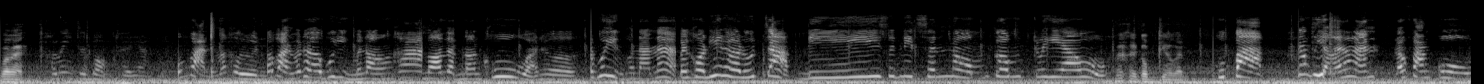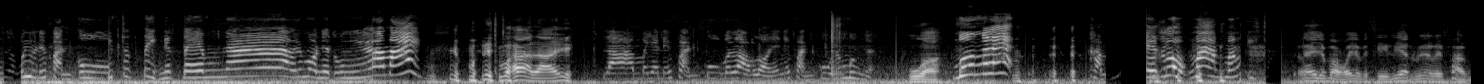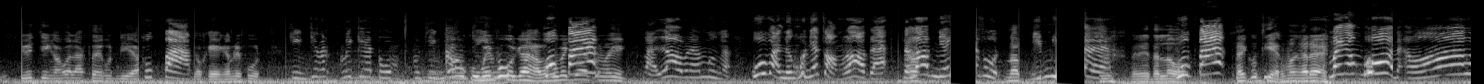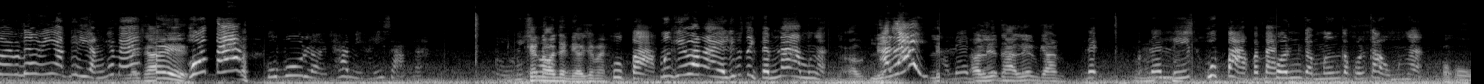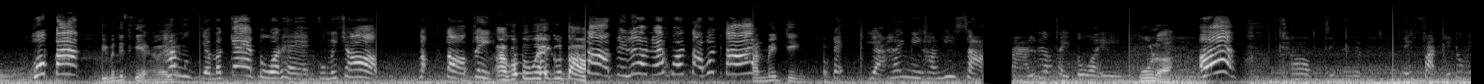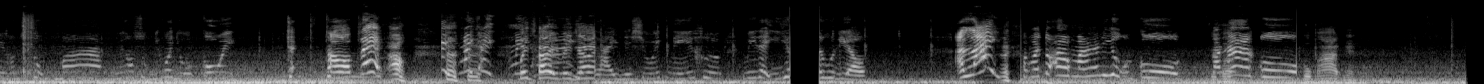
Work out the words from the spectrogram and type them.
ว่าไง เขามีจะบอกเธออย่างหนึงเขาฝันเมื่อคืนเขาฝันว่าเธอผู้หญิงมานอนข้างนอนแบบนอนคู่อะเธอแล้วผู้หญิงคนนั้นน่ะ เป็นคนที่เธอรู้จักดี สนิทสนมกลมเกลียวไม่เคยกลมเกลียวกันหูปากไม่ต้องเถียงอะไรทั้งนั้น แล้วฟังกูว่าอยู่ในฝันกูลิปสติกเนี่ยเต็มหน้าไปหมดเนี่ยตรงเนี้ยทำไมไม่ได้ว่าอะไร ลามมายันในฝันกูมาหลอกหลอนในฝันกูนะมึงอะกูเหรอมึงอะแหละขำเอตลกมากมั้งอีก ได้จะบอกว่าอย่าไปซีเรียสเรื่องในฝันชีวิตจริงเขาก็รักเธอคนเดียวหูปากโอเคงั้นไม่พูดจริงที่มันไม่แก้ตัวมันจริงเอ้าจริงกูไม่พูดก็หาว่ากูไม่แก้ตัวอีกหลายรอบแล้วนะมึงอะกูฝันถึงคนเนี้ยสองรอบแล้วแต่รอบเนี้ยสุดรอบยิ้มเลยไม่ได้ตลกหูปากให้กูเถียงมึงก็ได้ ไม่ต้องพูดอ๋อเรื่องนี้อยากเถียงใช่ไหมไม่ใช่หูปากกูพูดเลยถ้ามีครั้งที่สามนะไม่ชบแค่นอนอย่างเดียวใช่ไหมหูปากมึงคิดว่าไงลิปสติกเต็มหน้ามึงอะเอาลิ้นอะไรลิ้ นเล่นเอาลิ้นทาเล่นกัน เล่นเล่นลิปหูปากไปแบบคนกับมึงกับคนเก่ามึงอะโอ้โหหูปาก พี่มันได้เถียงอะไรถ้ามึงอย่ามาแก้ตัวแทนกูไม่ชอบ ตอบตอบสิอ้าวก็มึงไม่ให้กูตอบตอบสิเรื่องเนี้ยควรตอบว่าตอบมันไม่จริง แต่อย่าให้มีครั้งที่สามหาเรื่องใส่ตัวเอง กูเหรอชอบจริงเลยแบบนี้ในฝันนี่ดูมีความสุขมาก มีความสุขยิ่งกว่าอยู่กับกูอีกจะตอบสิอ้าวไม่ใช่ไม่ใช่ไม่ใช่อะไรในชีวิตนี้คือมีแต่อีเหี้ยคนเดียวอะไร ทำไมต้องเอามาให้ที่อยู่กับกูต่อหน้ากู กูพลาดไง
